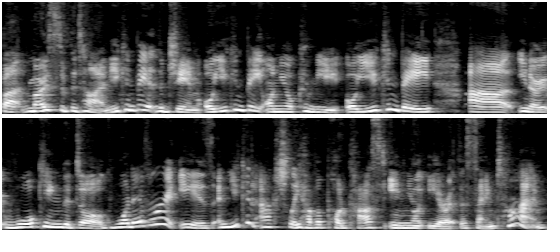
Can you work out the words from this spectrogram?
but most of the time, you can be at the gym or you can be on your commute or you can be, uh, you know, walking the dog, whatever it is, and you can actually have a podcast in your ear at the same time.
